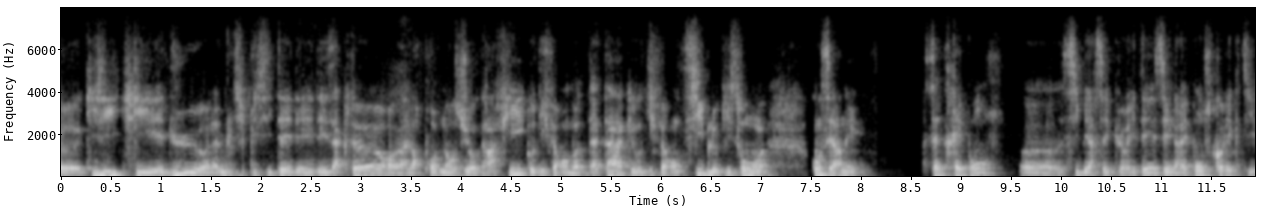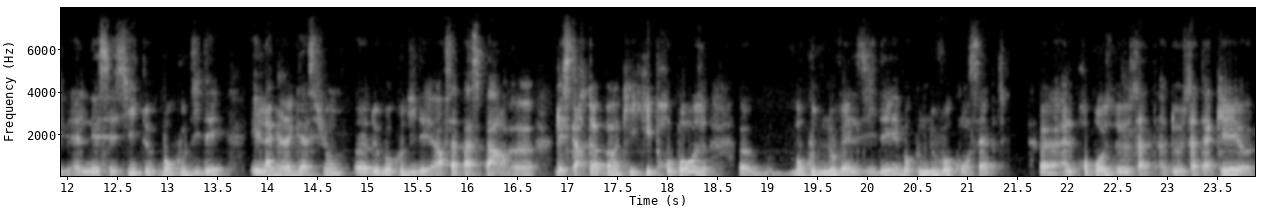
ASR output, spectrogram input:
euh, qui, est due à la multiplicité des, acteurs, à leur provenance géographique, aux différents modes d'attaque et aux différentes cibles qui sont concernées. Cette réponse cybersécurité, c'est une réponse collective. Elle nécessite beaucoup d'idées et l'agrégation de beaucoup d'idées. Alors ça passe par les startups hein, qui, proposent beaucoup de nouvelles idées, beaucoup de nouveaux concepts, elle propose de, s'attaquer, euh,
